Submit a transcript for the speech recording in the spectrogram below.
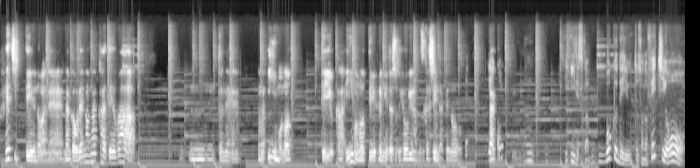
フェチっていうのはねなんか俺の中ではうーんとねうんいいものっていうかいいものっていうふうに言うとちょっと表現が難しいんだけど。いやいいですか？僕で言うとそのフェチを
